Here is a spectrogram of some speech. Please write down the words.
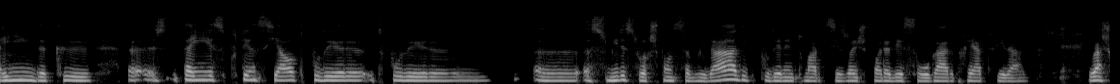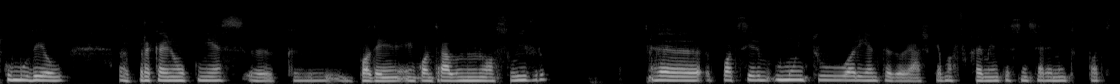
ainda que uh, têm esse potencial de poder, de poder uh, assumir a sua responsabilidade e de poderem tomar decisões fora desse lugar de reatividade. Eu acho que o modelo, uh, para quem não o conhece, que podem encontrá-lo no nosso livro, Uh, pode ser muito orientador. Acho que é uma ferramenta, sinceramente, que pode,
